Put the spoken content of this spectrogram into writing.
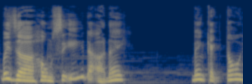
Bây giờ Hồng Sĩ đã ở đây. Bên cạnh tôi.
